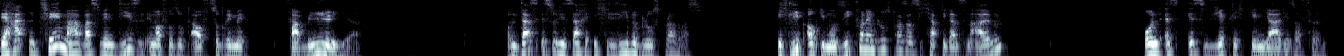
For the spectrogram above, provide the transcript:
Der hat ein Thema, was Vin Diesel immer versucht aufzubringen mit Familie. Und das ist so die Sache, ich liebe Blues Brothers. Ich liebe auch die Musik von den Blues Brothers, ich habe die ganzen Alben. Und es ist wirklich genial, dieser Film.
